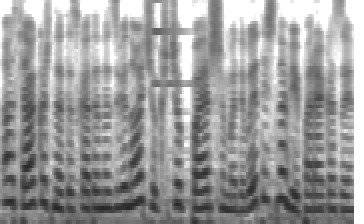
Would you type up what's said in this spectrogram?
а також натискати на дзвіночок, щоб першими дивитись нові перекази.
